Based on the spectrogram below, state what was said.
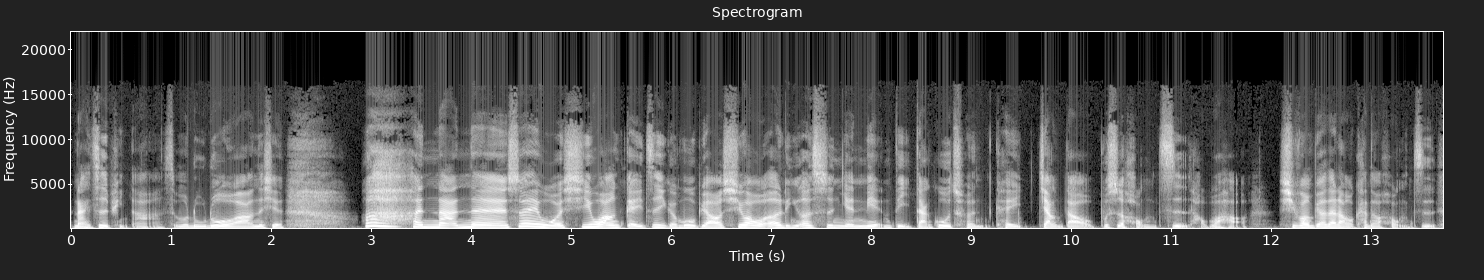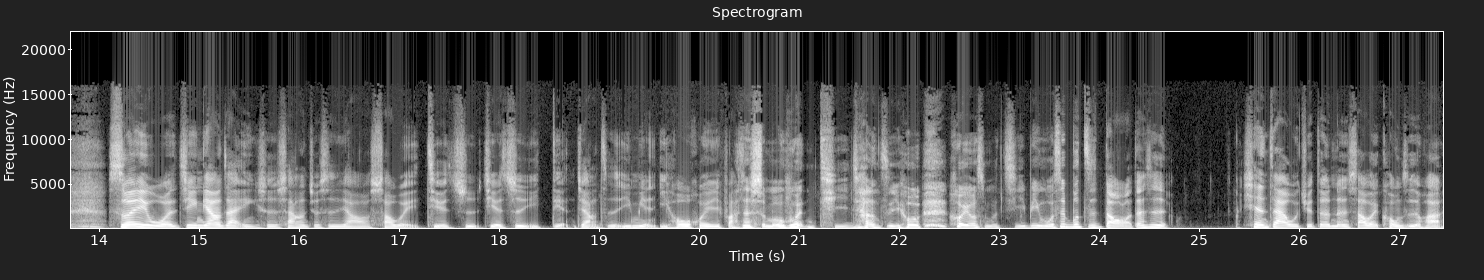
奶制品啊，什么乳酪啊那些。啊，很难呢。所以我希望给自己一个目标，希望我二零二四年年底胆固醇可以降到不是红字，好不好？希望不要再让我看到红字，所以我尽量在饮食上就是要稍微节制、节制一点，这样子，以免以后会发生什么问题，这样子以后会有什么疾病，我是不知道了，但是。现在我觉得能稍微控制的话，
